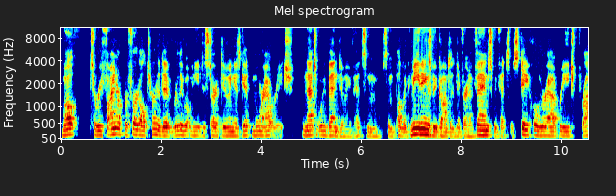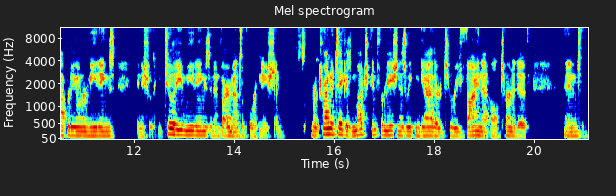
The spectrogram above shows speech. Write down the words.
Well, to refine our preferred alternative, really what we need to start doing is get more outreach. And that's what we've been doing. We've had some, some public meetings, we've gone to different events, we've had some stakeholder outreach, property owner meetings, initial utility meetings, and environmental coordination. We're trying to take as much information as we can gather to refine that alternative. And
